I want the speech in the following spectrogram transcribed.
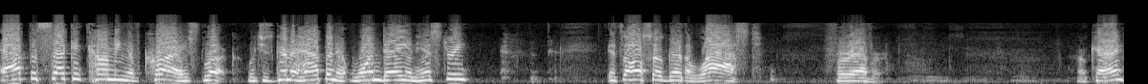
at the second coming of Christ, look, which is going to happen at one day in history, it's also going to last forever. Okay?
